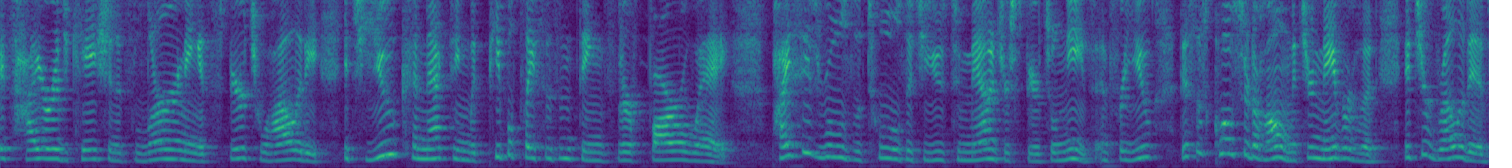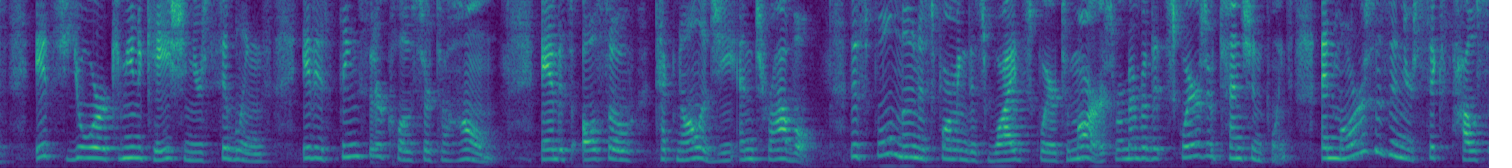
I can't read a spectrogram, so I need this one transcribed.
it's higher education, it's learning, it's spirituality, it's you connecting with people, places, and things that are far away. Pisces rules the tools that you use to manage your spiritual needs. And for you, this is closer to home. It's your neighborhood, it's your relatives, it's your communication, your siblings. It is things that are closer to home. And it's also technology and travel. This full moon is forming this wide square to Mars. Remember that squares are tension points, and Mars is in your sixth house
